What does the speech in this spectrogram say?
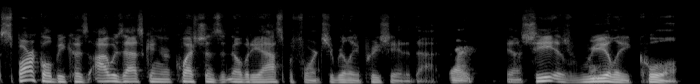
sparkle because I was asking her questions that nobody asked before, and she really appreciated that. Right. You know, she is really cool.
